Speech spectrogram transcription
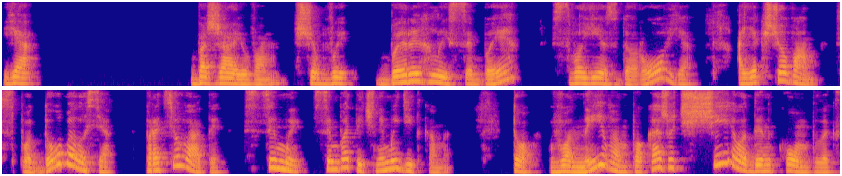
Я бажаю вам, щоб ви берегли себе, своє здоров'я. А якщо вам сподобалося працювати з цими симпатичними дітками, то вони вам покажуть ще один комплекс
